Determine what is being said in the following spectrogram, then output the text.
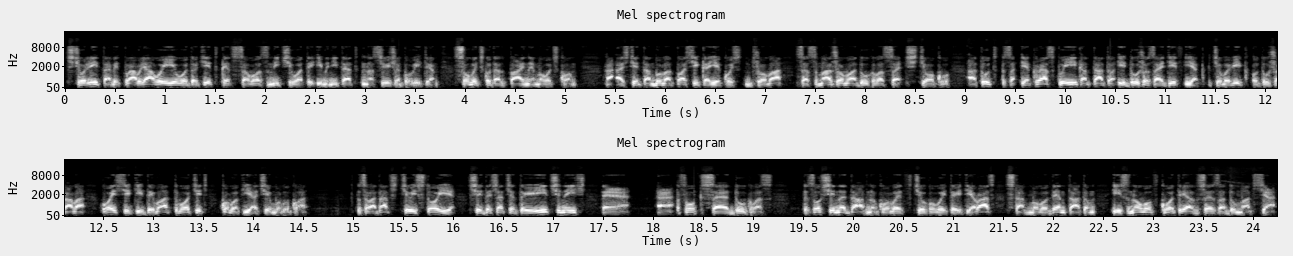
щоліта відправляли його до тітки в село зміцювати імунітет на свіже повітря, сонечко та пайне молочко. А ще там була класіка якось бджола засмажувала Дугласа щоку. А тут якраз поїхав тато і дуже зайдів, як чоловік одужала, ось які дива творчить коров'яче молоко. Згадав цю історію 64-річний е, е, Фокс Дуглас. Зовсім недавно, коли в третій раз став молодим татом і знову вкотре вже задумався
